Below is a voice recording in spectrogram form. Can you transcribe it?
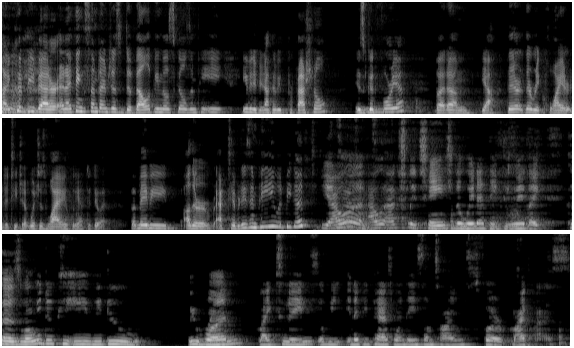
I could be better. And I think sometimes just developing those skills in PE, even if you're not going to be professional, is good for you. But um, yeah, they're they're required to teach it, which is why we have to do it. But maybe other activities in PE would be good. Yeah, I would. I would actually change the way that they do it, like, cause when we do PE, we do we run like two days a week, and if you pass one day, sometimes for my class,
